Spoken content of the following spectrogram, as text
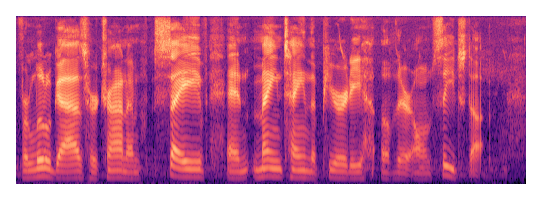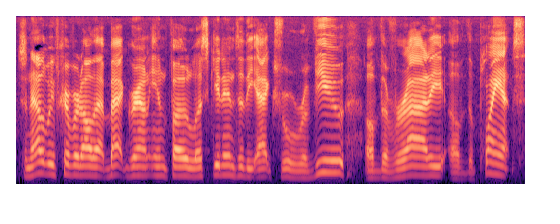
for little guys who are trying to save and maintain the purity of their own seed stock. So now that we've covered all that background info, let's get into the actual review of the variety of the plants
